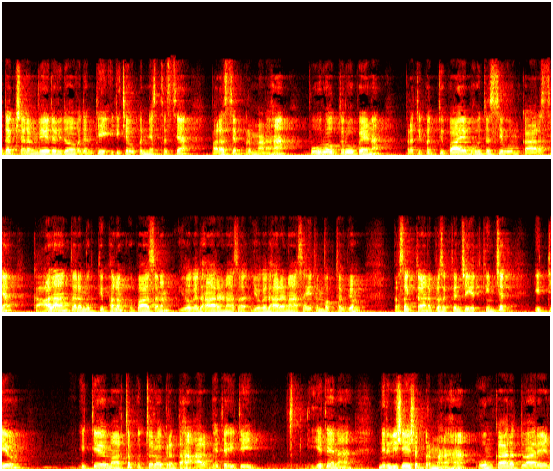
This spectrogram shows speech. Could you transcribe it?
ಯದಕ್ಷರಂ ವೇದವಿದೋ ವದಂತಿ ಇತಿ ಚ ಉಪನ್ಯಸ್ತಸ್ಯ ಪರಸ್ಯ ಬ್ರಹ್ಮಣಃ ಪೂರ್ವೋಕ್ತರೂಪೇಣ ಪ್ರತಿಪತ್ಯುಪಾಯಭೂತಸ್ಯ ಓಂಕಾರಸ್ಯ ಕಾಲಾಂತರಮುಕ್ತಿಫಲಂ ಉಪಾಸನಂ ಯೋಗಧಾರಣಾ ಸ ಯೋಗಧಾರಣಾಸಹಿತ ವಕ್ತವ್ಯಂ. ಪ್ರಸಕ್ತಾನುಪ್ರಸಕ್ತಂಚ ಯತ್ಕಿಂಚಿತ್ ಇತ್ಯಂ ಇತ್ಯೇವಮಾರ್ಥಂ ಉತ್ತರೋ ಗ್ರಂಥ ಆರಭ್ಯತೆ ಇತಿ ಏತೇನ ನಿರ್ವಿಶೇಷ ನಿರ್ವಿಶೇಷಬ್ರಹ್ಮಣಃ ಓಂಕಾರದ್ವಾರೇಣ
